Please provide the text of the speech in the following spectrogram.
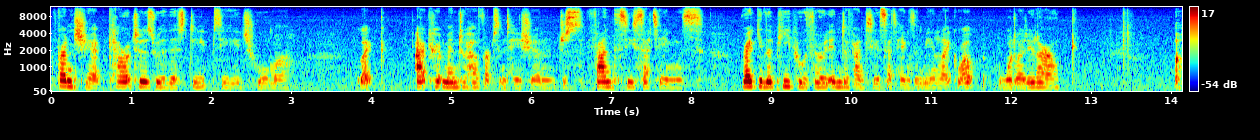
friendship, characters with this deep-seated trauma, like accurate mental health representation, just fantasy settings, regular people thrown into fantasy settings and being like, well, what do I do now? I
